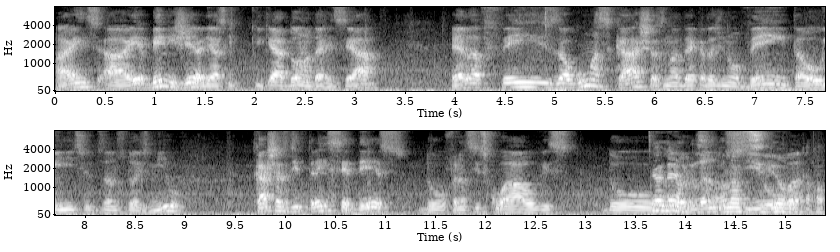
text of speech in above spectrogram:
a, a BMG, aliás, que, que é a dona da RCA, ela fez algumas caixas na década de 90 ou início dos anos 2000, caixas de três CDs do Francisco Alves, do lembro, Orlando, Orlando Silva, Silva,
